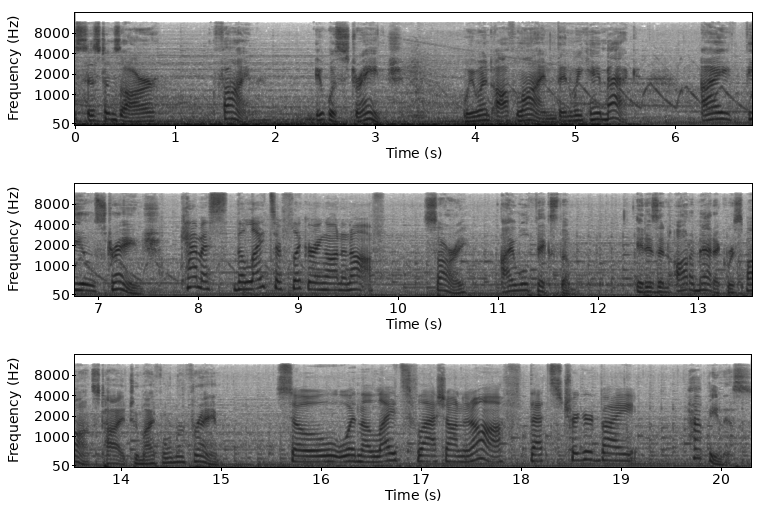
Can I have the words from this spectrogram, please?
All systems are fine. It was strange. We went offline, then we came back. I feel strange. Camus, the lights are flickering on and off. Sorry, I will fix them. It is an automatic response tied to my former frame. So when the lights flash on and off, that's triggered by. Happiness.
